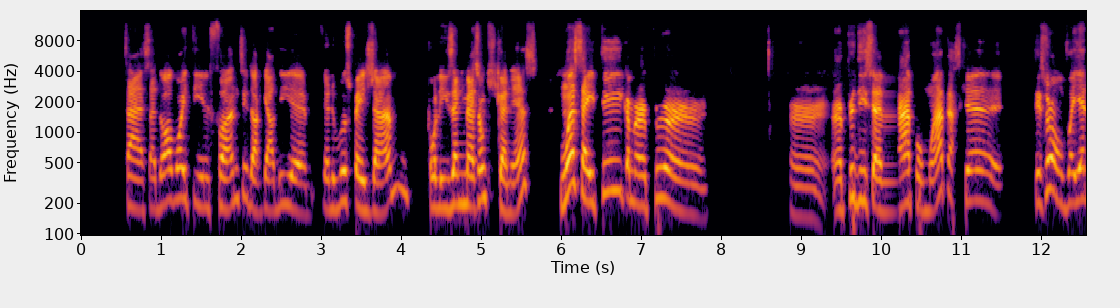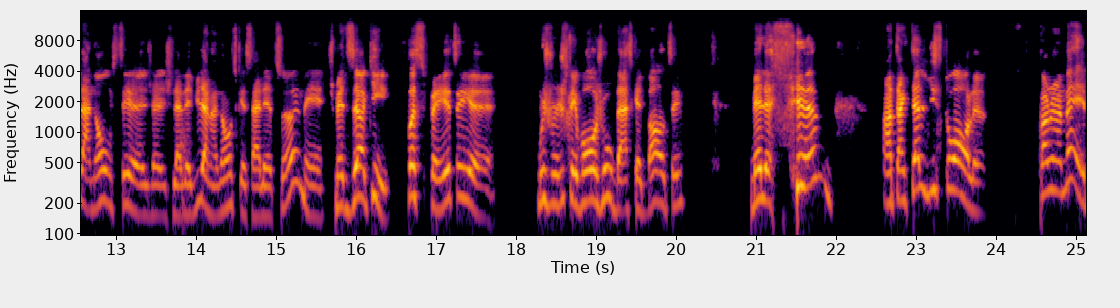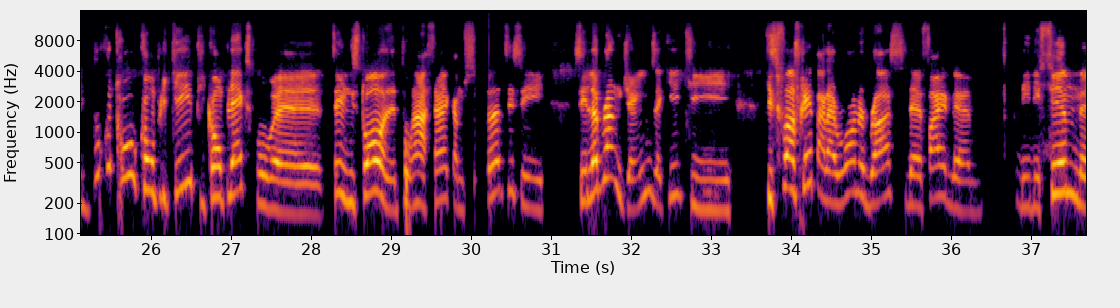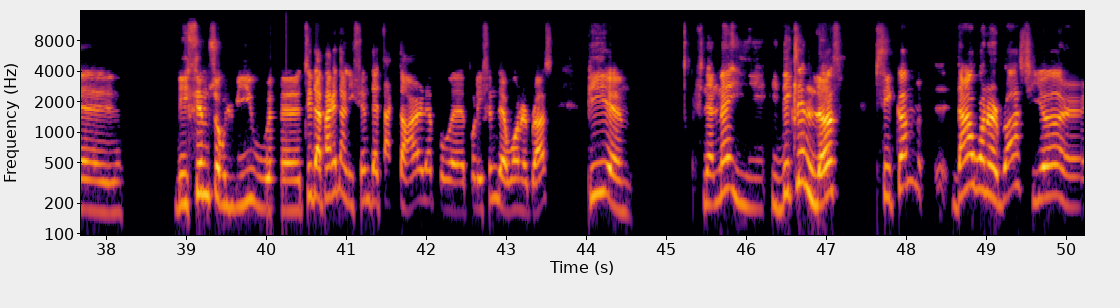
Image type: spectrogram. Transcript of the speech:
ça, ça doit avoir été le fun de regarder euh, le nouveau Space Jam pour les animations qu'ils connaissent. Moi, ça a été comme un peu un, un, un peu décevant pour moi parce que c'est sûr, on voyait l'annonce, je, je l'avais vu dans l'annonce que ça allait être ça, mais je me disais, OK, pas si pire, tu sais, euh, moi, je veux juste les voir jouer au basketball, tu sais. Mais le film, en tant que tel, l'histoire, là, premièrement, est beaucoup trop compliquée puis complexe pour euh, une histoire pour enfants comme ça. C'est, c'est LeBron James ok, qui, qui se fait offrir par la Warner Bros. de faire euh, des, des films. euh, des films sur lui ou euh, d'apparaître dans les films d'être acteur là, pour, euh, pour les films de Warner Bros. Puis euh, finalement, il, décline l'offre. C'est comme euh, dans Warner Bros, il y a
